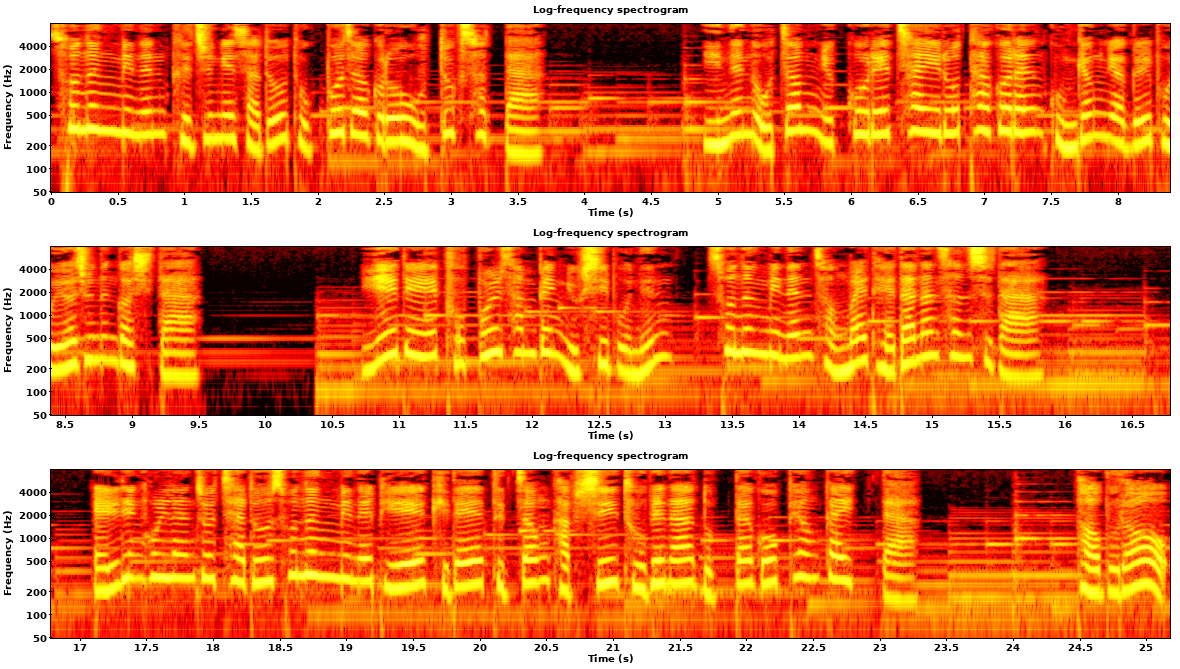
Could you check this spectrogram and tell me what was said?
손흥민은 그 중에서도 독보적으로 우뚝 섰다. 이는 5.6골의 차이로 탁월한 공격력을 보여주는 것이다. 이에 대해 풋볼 365는 손흥민은 정말 대단한 선수다. 엘링 홀란조차도 손흥민에 비해 기대 득점 값이 두 배나 높다고 평가했다. 더불어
